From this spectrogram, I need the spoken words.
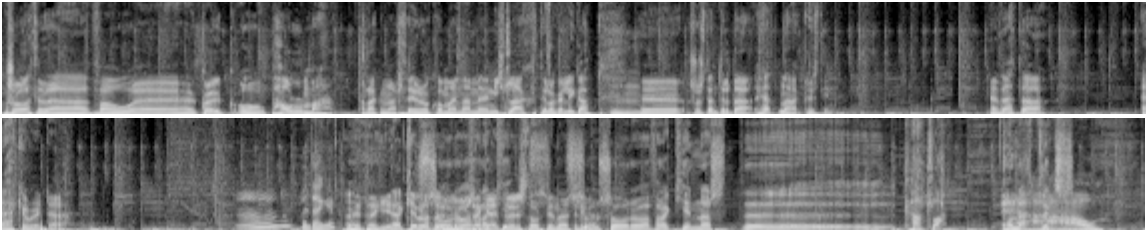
Og svo ætlum við að fá uh, Gaug og Pálma Ragnar, þeir eru að koma hérna með nýtt lag til okkar líka. Uh, Svo stendur þetta hérna, Kristín. Er þetta accurate? eða? Mm, Veit ekki. Veit það ekki, það kemur alltaf erum í við ljós, að það fara að gæti ki- verið stórt hérna eftir Svo, líka. svo erum við að fara að kynnast uh, Kalla Á Netflix. Já,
